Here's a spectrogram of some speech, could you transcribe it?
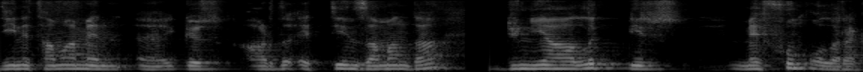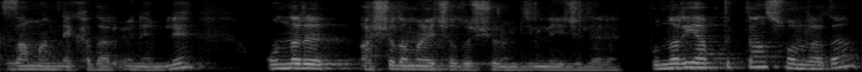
dini tamamen e, göz ardı ettiğin zaman da dünyalık bir mefhum olarak zaman ne kadar önemli? Onları aşılamaya çalışıyorum dinleyicilere. Bunları yaptıktan sonra da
